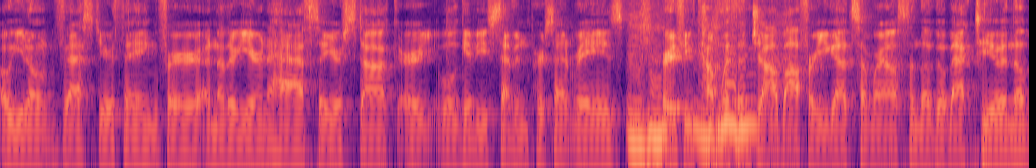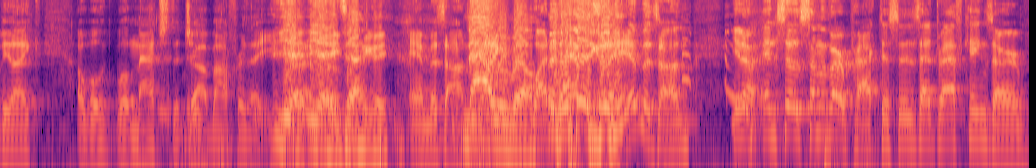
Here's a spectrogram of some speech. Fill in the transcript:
oh, you don't vest your thing for another year and a half, so you're stuck, or we'll give you seven percent raise. Mm-hmm. Or if you come with a job offer you got somewhere else, then they'll go back to you and they'll be like. Oh, we'll we'll match the job offer that you Yeah, got yeah, exactly. Amazon. Now You're we will. Why do I have to go to Amazon? You know, and so some of our practices at DraftKings are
